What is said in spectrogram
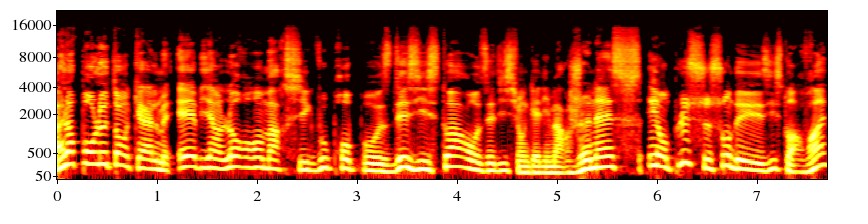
Alors pour le temps calme, eh bien, Laurent Marsic vous propose des histoires aux éditions Gallimard Jeunesse. Et en plus, ce sont des histoires vraies.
